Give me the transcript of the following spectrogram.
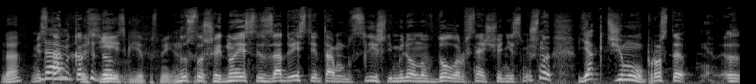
да? Местами, Да. как То есть и да. есть где посмеяться. Ну, слушай, но если за 200 там с лишним миллионов долларов снять еще не смешно, я к чему? Просто э,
